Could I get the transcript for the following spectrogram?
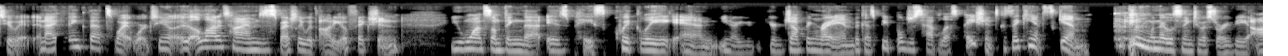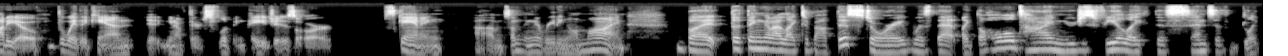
to it, and I think that's why it works. You know, a lot of times, especially with audio fiction, you want something that is paced quickly, and you know, you're, jumping right in because people just have less patience because they can't skim when they're listening to a story via audio the way they can. You know, if they're just flipping pages or scanning um, something they're reading online. But the thing that I liked about this story was that, like, the whole time you just feel like this sense of like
